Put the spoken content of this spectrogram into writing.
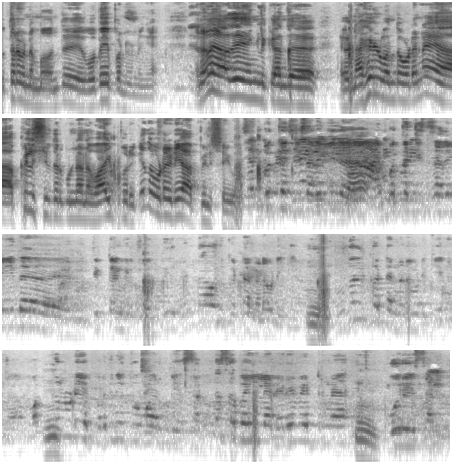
உத்தரவை நம்ம வந்து ஒபே பண்ணணுங்க. அதனால் அது எங்களுக்கு அந்த நகல் வந்த உடனே அப்பீல் செய்வதற்கு உண்டான வாய்ப்பு இருக்குது அதை உடனடியாக அப்பீல் செய்வோம். மக்களுடைய பிரதிநிதித்துவமா இருக்கக்கூடிய சட்டசபையில நிறைவேற்றின. ஒரு சட்ட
